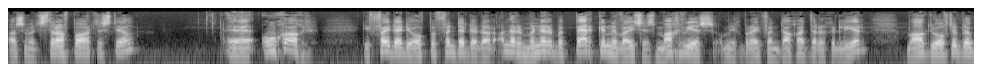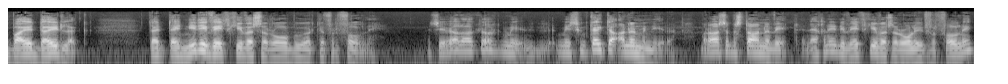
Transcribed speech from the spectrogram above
as om dit strafbaar te stel. Uh ongeag die feit dat die hof bevind het dat daar ander minder beperkende wyses mag wees om die gebruik van dagga te reguleer, maak die hof dit ook baie duidelik dat hy nie die wetgewer se rol behoort te vervul nie. Ek sê wel dalk mense kan kyk te ander maniere, maar daar's 'n bestaande wet en ek gaan nie die wetgewer se rol hier vervul nie.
